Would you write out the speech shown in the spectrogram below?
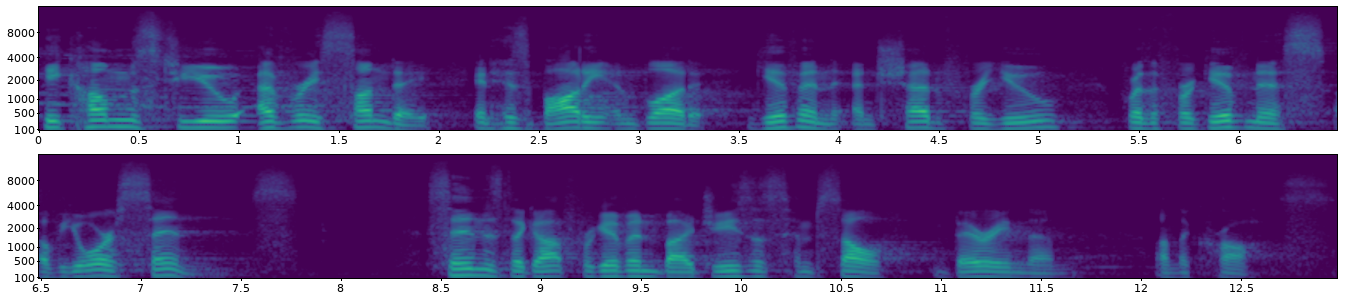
He comes to you every Sunday in His body and blood, given and shed for you for the forgiveness of your sins. Sins that got forgiven by Jesus Himself, bearing them on the cross.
